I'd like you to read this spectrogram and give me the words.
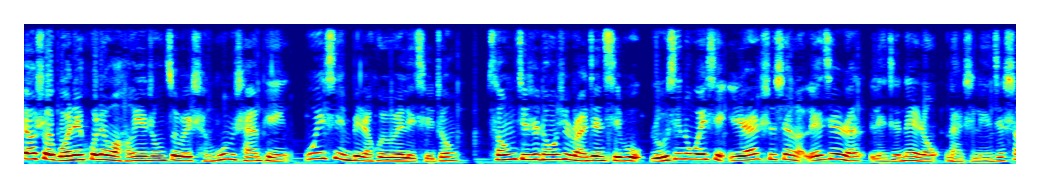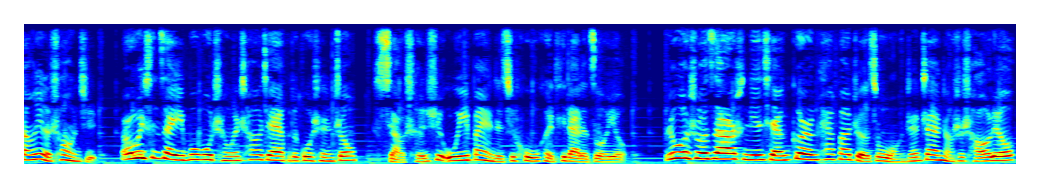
要说国内互联网行业中最为成功的产品，微信必然会位列其中。从即时通讯软件起步，如今的微信已然实现了连接人、连接内容乃至连接商业的创举。而微信在一步步成为超级 App 的过程中，小程序无疑扮演着几乎无可替代的作用。如果说在二十年前，个人开发者做网站站长是潮流，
